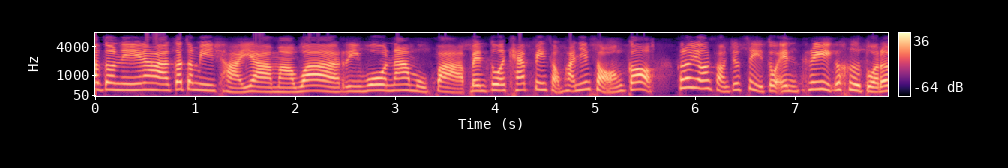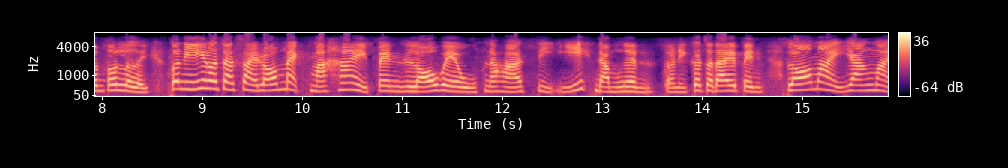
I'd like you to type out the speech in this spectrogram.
ลับตัวนี้นะคะ ก็จะมีฉายามาว่า r e v o หน้าหมูป่า เป็นตัวแคปปี 2022 ก็เครื่องยนต์ 2.4 ตัว Entry ก็คือตัวเริ่มต้นเลย ตัวนี้เราจะใส่ล้อแม็กมาให้เป็นล้อเวลนะคะ สีดำเงิน ตัวนี้ก็จะได้เป็นล้อใหม่ยางใหม่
